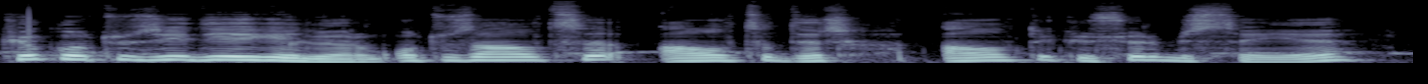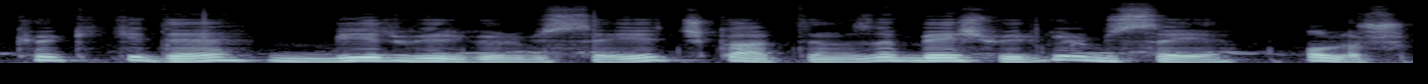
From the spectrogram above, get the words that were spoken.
Kök 37'ye geliyorum. 36 6'dır. 6 küsür bir sayı. Kök 2 de 1 virgül bir sayı. Çıkarttığınızda 5 virgül bir sayı olur.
